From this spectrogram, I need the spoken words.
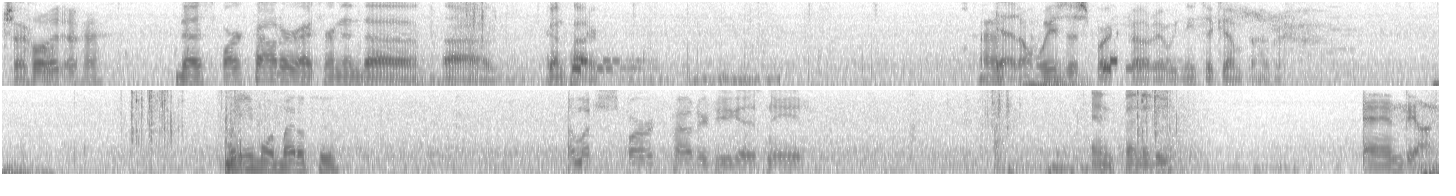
charcoal. Wood. Okay. The spark powder I turn into uh, gunpowder. Yeah, don't waste the spark powder. We need the gunpowder. We need more metal too. How much spark powder do you guys need? Infinity. And beyond.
